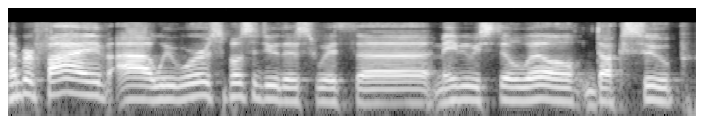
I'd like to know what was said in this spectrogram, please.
Number five, uh, we were supposed to do this with, uh, maybe we still will, Duck Soup.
